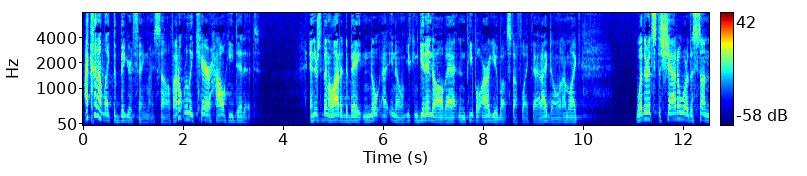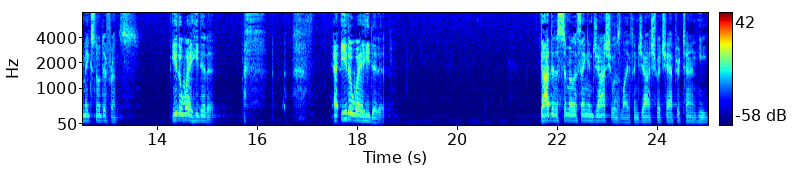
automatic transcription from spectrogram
I kind of like the bigger thing myself. I don't really care how he did it. And there's been a lot of debate, and no, uh, you know, you can get into all that, and people argue about stuff like that. I don't. I'm like, whether it's the shadow or the sun makes no difference. Either way, he did it. Uh, either way, he did it. God did a similar thing in Joshua's life in Joshua chapter 10. He,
